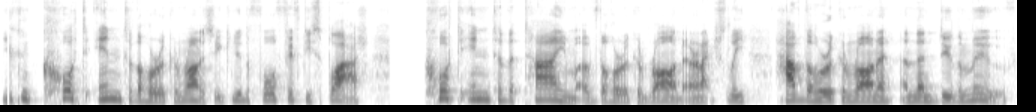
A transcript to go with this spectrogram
You can cut into the Hurricanrana, So you can do the 450 splash, cut into the time of the Hurricanrana and actually have the Hurricanrana and then do the move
